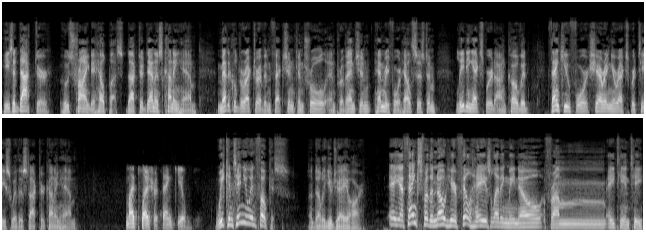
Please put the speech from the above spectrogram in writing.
He's a doctor who's trying to help us. Dr. Dennis Cunningham, Medical Director of Infection Control and Prevention, Henry Ford Health System, leading expert on COVID. Thank you for sharing your expertise with us, Dr. Cunningham. My pleasure. Thank you. We continue in focus on WJR. Hey, uh, thanks for the note here. Phil Hayes letting me know from AT&T.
